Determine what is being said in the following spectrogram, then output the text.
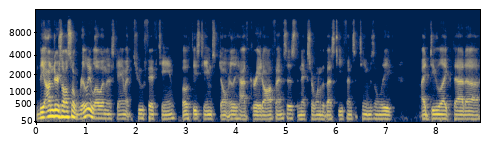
the under's also really low in this game at 215. Both these teams don't really have great offenses. The Knicks are one of the best defensive teams in the league. I do like that. Uh,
